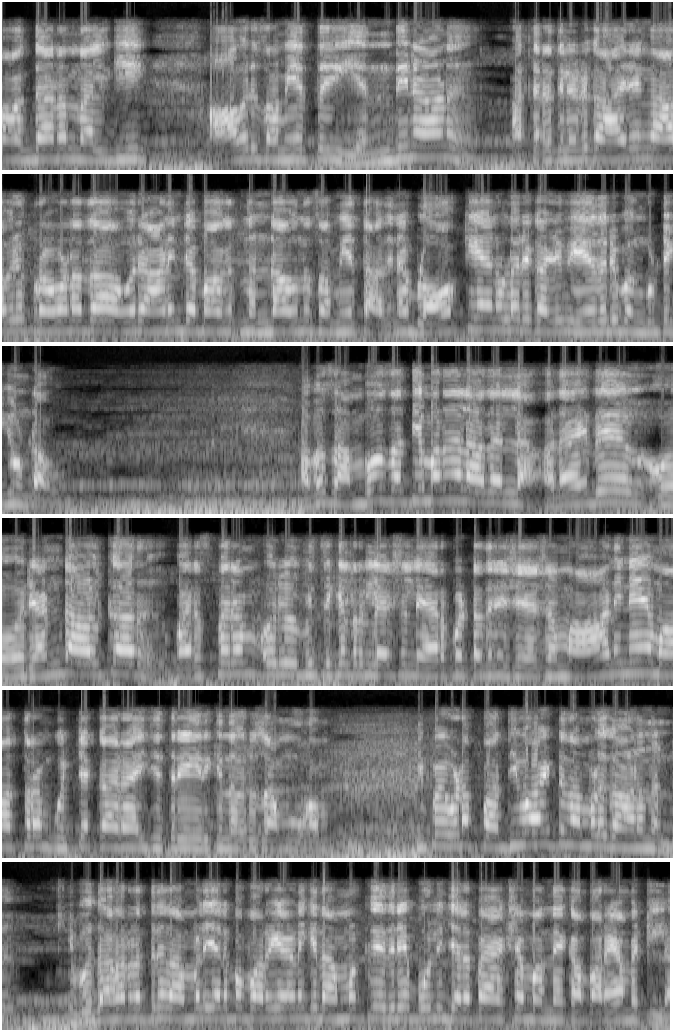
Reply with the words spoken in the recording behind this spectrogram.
വാഗ്ദാനം നൽകി ആ ഒരു സമയത്ത് എന്തിനാണ് അത്തരത്തിലൊരു കാര്യം ആ ഒരു പ്രവണത ഒരാണിന്റെ ഭാഗത്ത് നിന്ന് ഉണ്ടാവുന്ന സമയത്ത് അതിനെ ബ്ലോക്ക് ചെയ്യാനുള്ള ഒരു കഴിവ് ഏതൊരു പെൺകുട്ടിക്കും ഉണ്ടാവും? അപ്പൊ സംഭവം സത്യം പറഞ്ഞാൽ അതല്ല. അതായത് രണ്ടാൾക്കാർ പരസ്പരം ഒരു ഫിസിക്കൽ റിലേഷനിൽ ഏർപ്പെട്ടതിന് ശേഷം ആണിനെ മാത്രം കുറ്റക്കാരായി ചിത്രീകരിക്കുന്ന ഒരു സമൂഹം ഇപ്പൊ ഇവിടെ പതിവായിട്ട് നമ്മൾ കാണുന്നുണ്ട്. ഇപ്പൊ ഉദാഹരണത്തിന് നമ്മൾ ചിലപ്പോൾ പറയുകയാണെങ്കിൽ നമുക്കെതിരെ പോലും ചിലപ്പോൾ ആക്ഷൻ വന്നേക്കാം. പറയാൻ പറ്റില്ല.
